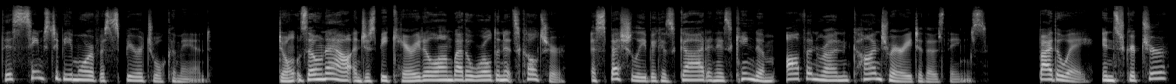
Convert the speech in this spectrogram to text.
this seems to be more of a spiritual command. Don't zone out and just be carried along by the world and its culture, especially because God and his kingdom often run contrary to those things. By the way, in Scripture,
